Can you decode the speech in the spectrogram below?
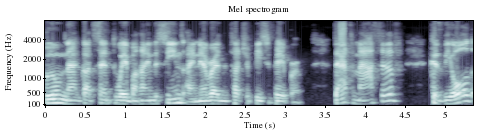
boom, that got sent away behind the scenes. I never had to touch a piece of paper. That's massive because the old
